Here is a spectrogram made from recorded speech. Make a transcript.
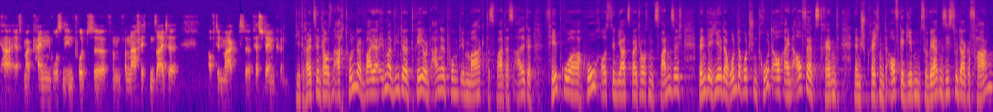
ja erstmal keinen großen Input äh, von, von Nachrichtenseite auf den Markt äh, feststellen können. Die 13.800 war ja immer wieder Dreh- und Angelpunkt im Markt. Das war das alte Februar hoch aus dem Jahr 2020. Wenn wir hier darunter rutschen, droht auch ein Aufwärtstrend entsprechend aufgegeben zu werden. Siehst du da Gefahren?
